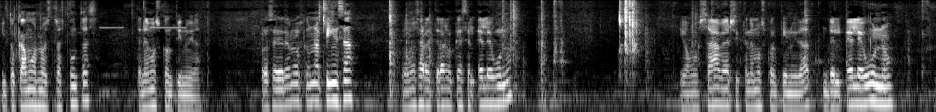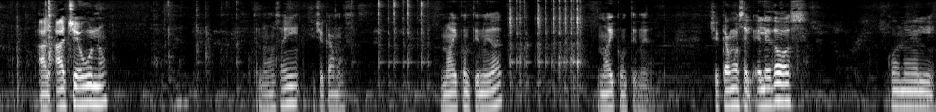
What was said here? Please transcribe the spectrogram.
Y tocamos nuestras puntas tenemos continuidad. Procederemos con una pinza vamos a retirar lo que es el L1 y vamos a ver si tenemos continuidad del L1 al H1 tenemos ahí y checamos no hay continuidad no hay continuidad. Checamos el L2 con el,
